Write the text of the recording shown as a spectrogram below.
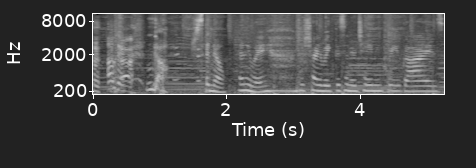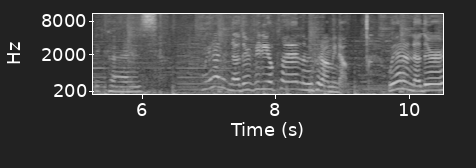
okay. no. She said no. Anyway, I'm just trying to make this entertaining for you guys because we had another video planned. Let me put it on me now. We had another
